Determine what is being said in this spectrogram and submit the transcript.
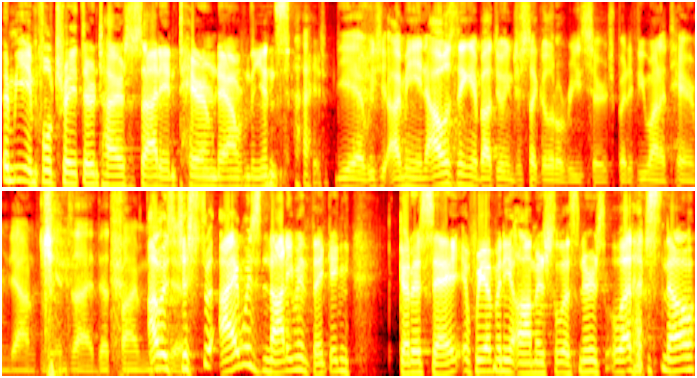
and we infiltrate their entire society and tear them down from the inside. yeah, we should. I mean, I was thinking about doing just like a little research, but if you want to tear them down from the inside, that's fine. I was too. just I was not even thinking. Gonna say if we have any Amish listeners, let us know.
